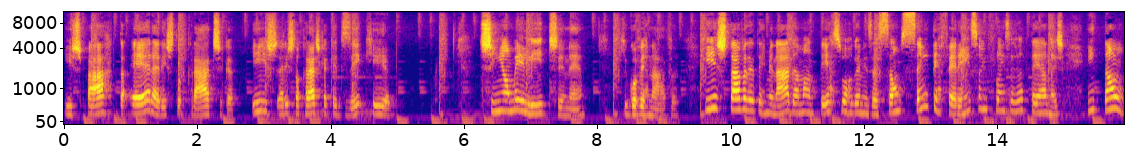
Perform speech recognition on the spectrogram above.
Esparta era aristocrática, e aristocrática quer dizer que tinha uma elite, né, que governava e estava determinada a manter sua organização sem interferência ou influência de Atenas. Então,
